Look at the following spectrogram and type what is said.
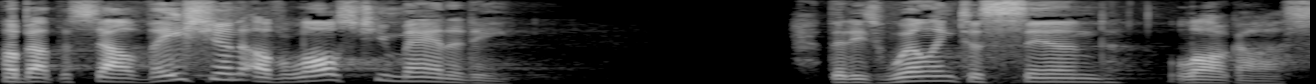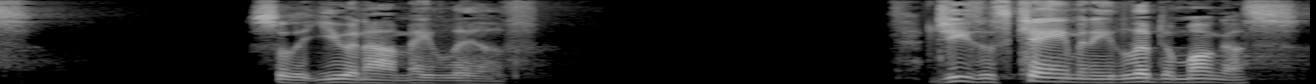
about the salvation of lost humanity that He's willing to send Logos so that you and I may live. Jesus came and He lived among us,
